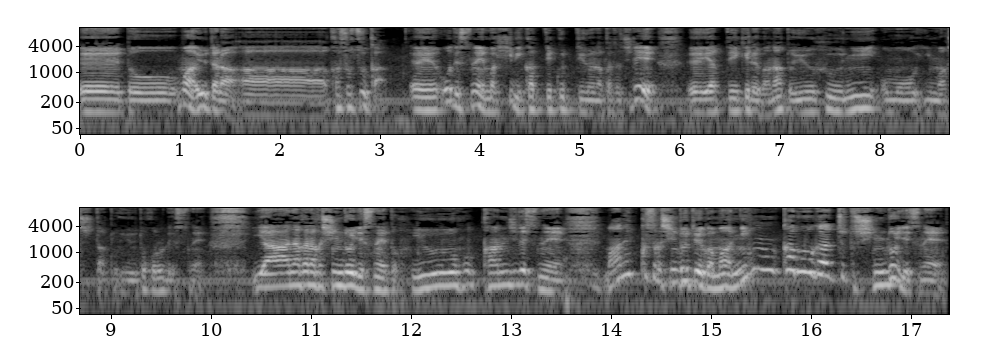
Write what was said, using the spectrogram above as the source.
えっ、と、まあ、言うたら、あ仮想通貨、えー、をですね、まあ、日々買っていくっていうような形で、えー、やっていければなというふうに思いましたというところですね。いやー、なかなかしんどいですね、という感じですね。マネックスがしんどいというか、まあ、日本株がちょっとしんどいですね。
